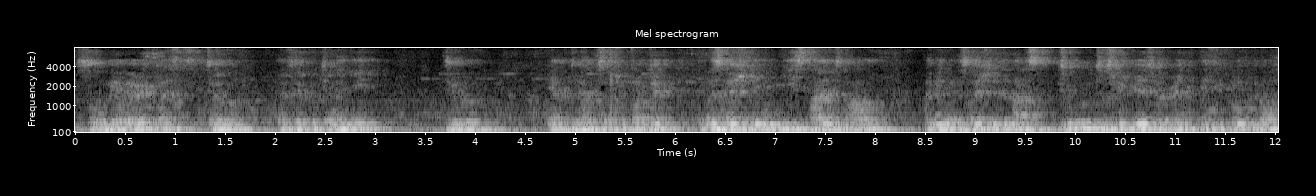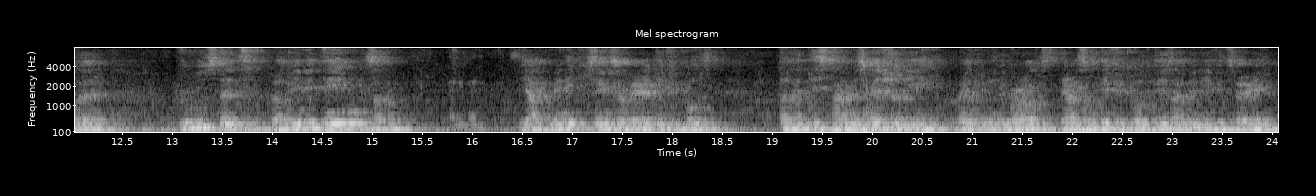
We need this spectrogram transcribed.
So we are very blessed to have the opportunity to, yeah, to have such a project, and especially in these times now. I mean, especially the last two to three years were very difficult with all the rules that were limiting some yeah, many things are very difficult, but at this time especially, when in the world there are some difficulties, I believe it's very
